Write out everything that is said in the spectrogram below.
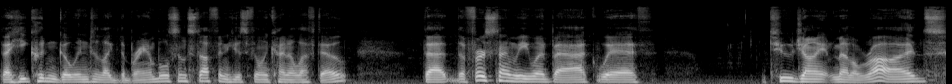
that he couldn't go into like the brambles and stuff, and he was feeling kind of left out. That the first time we went back with two giant metal rods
